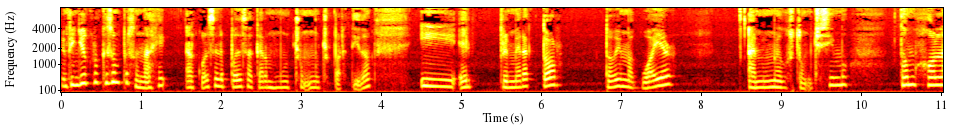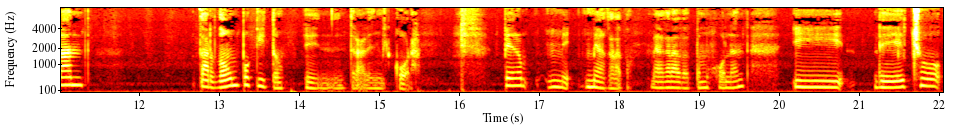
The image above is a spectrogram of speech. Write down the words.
En fin, yo creo que es un personaje al cual se le puede sacar mucho, mucho partido. Y el primer actor, Toby Maguire, a mí me gustó muchísimo. Tom Holland tardó un poquito en entrar en mi cora. Pero me, me agradó, me agrada Tom Holland. Y de hecho,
